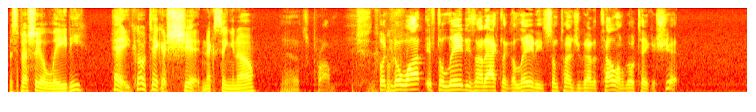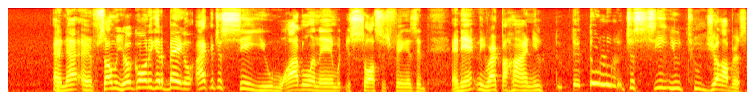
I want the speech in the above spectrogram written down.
especially a lady. Hey, go take a shit. Next thing you know, Yeah, that's a problem. But you know what? If the lady's not act like a lady, sometimes you got to tell them go take a shit. And that, if someone you're going to get a bagel, I could just see you waddling in with your sausage fingers and, and Anthony right behind you. Just see you two jobbers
